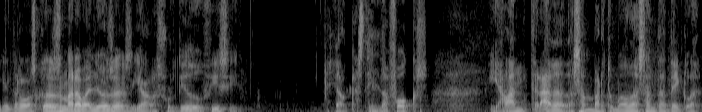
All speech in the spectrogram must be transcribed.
I entre les coses meravelloses hi ha la sortida d'ofici, hi ha el Castell de Focs, hi ha l'entrada de Sant Bartomeu de Santa Tecla.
